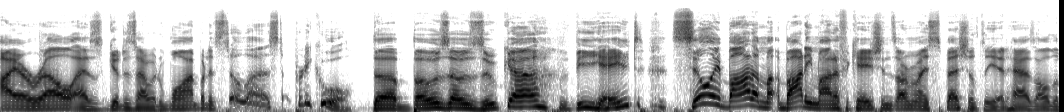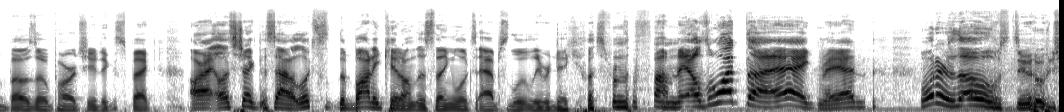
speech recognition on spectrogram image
IRL as good as I would want, but it's still, uh, still pretty cool the Bozozuka V8. Silly bottom body modifications are my specialty. It has all the Bozo parts you'd expect. All right, let's check this out. It looks the body kit on this thing looks absolutely ridiculous from the thumbnails. What the heck, man? What are those, dude?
